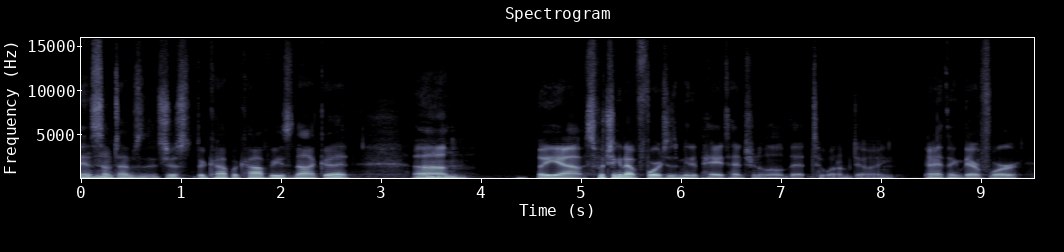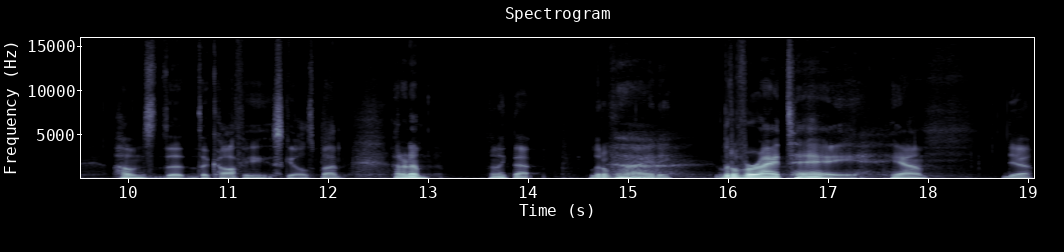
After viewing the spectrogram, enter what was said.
and Mhm. sometimes it's just the cup of coffee is not good. Um, Mhm. but yeah, switching it up forces me to pay attention a little bit to what I'm doing, and I think therefore hones the the coffee skills. But I don't know. I like that little variety. Little variety. Yeah. yeah.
